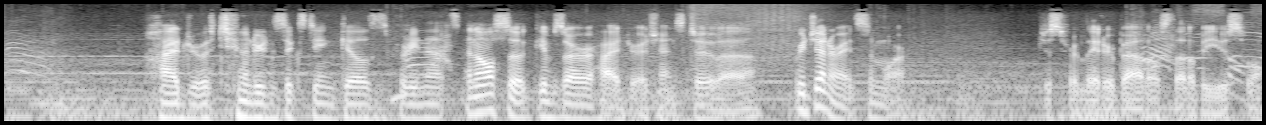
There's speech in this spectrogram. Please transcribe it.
here. Hydra with 216 kills is pretty nuts. And also it gives our Hydra a chance to uh, regenerate some more. Just for later battles, that'll be useful.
